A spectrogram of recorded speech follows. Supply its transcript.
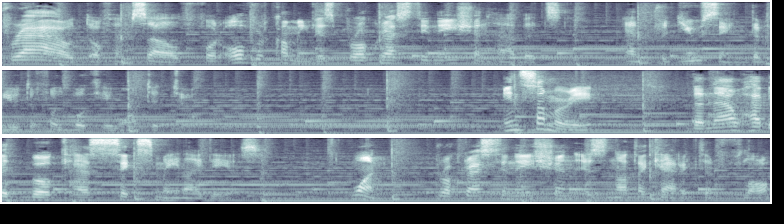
proud of himself for overcoming his procrastination habits and producing the beautiful book he wanted to. In summary, the Now Habit book has six main ideas. 1. Procrastination is not a character flaw,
